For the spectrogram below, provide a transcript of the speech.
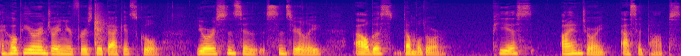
I hope you are enjoying your first day back at school. Yours sincerely, Albus Dumbledore. P.S. I enjoy acid pops.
